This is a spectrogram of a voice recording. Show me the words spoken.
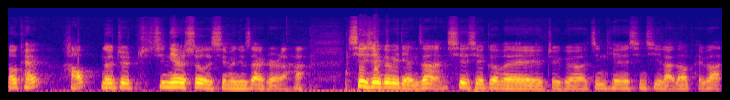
OK，好，那这今天所有的新闻就在这儿了哈，谢谢各位点赞，谢谢各位这个今天星期一来到陪伴，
